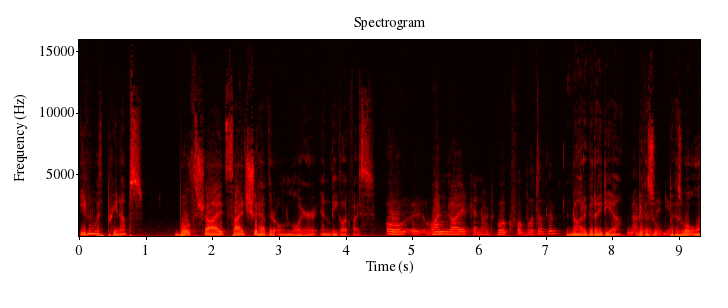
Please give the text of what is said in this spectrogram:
even with prenups, both sides sides should have their own lawyer and legal advice. Oh, uh, one lawyer cannot work for both of them? Not a good idea. Not a because good idea. because what will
